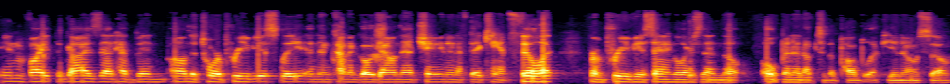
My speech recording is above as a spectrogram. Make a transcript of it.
invite the guys that have been on the tour previously, and then kind of go down that chain. And if they can't fill it from previous anglers, then they'll open it up to the public. You know, so.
